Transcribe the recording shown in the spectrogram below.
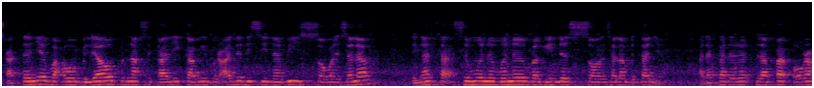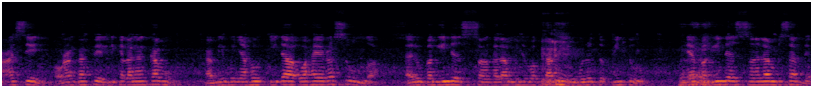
Katanya bahawa beliau pernah sekali kami berada di sini Nabi SAW dengan tak semena-mena baginda SAW bertanya Adakah terdapat orang asing, orang kafir di kalangan kamu? Kami menyahut tidak wahai Rasulullah Lalu baginda SAW menyuruh kami menutup pintu. Kemudian baginda SAW bersabda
